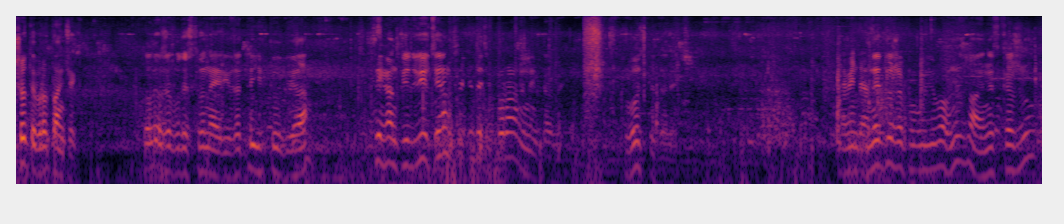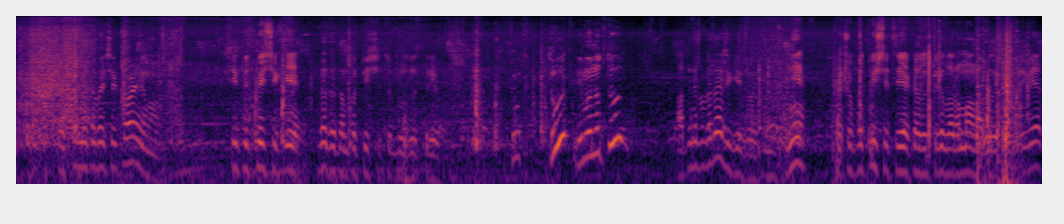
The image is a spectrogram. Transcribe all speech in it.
Що ти, братанчик? Коли вже будеш свиней різати на ютубі, а? Циган підвів, циган, кстати, десь поранений, каже. В госпіталі. А він де? Не дуже повоював, не знаю, не скажу. Так що ми тебе чекаємо. Всі підписчики, де ти там підписчицю був зустрів? Тут? Тут? Іменно тут? А ти не пам'ятаєш, який звати? Ні. Так що підписчиці, яка зустріла Романа, великий привіт.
